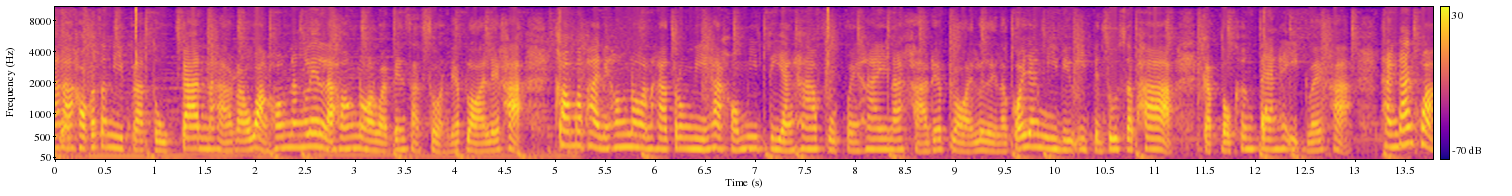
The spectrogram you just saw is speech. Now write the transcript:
นะคะเขาก็จะมีประตูกั้นนะคะ ระหว่างห้องนั่งเล่นและห้องนอนไว้เป็นสัดส่วนเรียบร้อยเลยค่ะ เข้ามาภายในห้องนอนนะคะ ตรงนี้ค่ะเขามีเตียง 5 ฟุตไว้ให้นะคะ เรียบร้อยเลย แล้วก็ยังมีบิวอินเป็นตู้เสื้อผ้ากับโต๊ะเครื่องแป้งให้อีกด้วยค่ะ ทางด้านขวา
